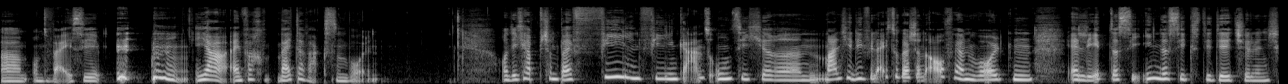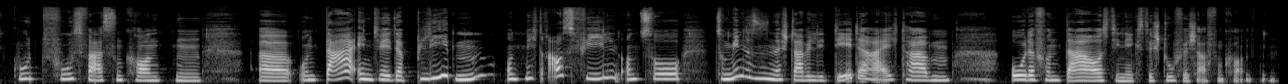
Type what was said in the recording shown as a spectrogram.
ähm, und weil sie ja einfach weiter wachsen wollen. Und ich habe schon bei vielen, vielen ganz unsicheren, manche, die vielleicht sogar schon aufhören wollten, erlebt, dass sie in der 60-Day-Challenge gut Fuß fassen konnten äh, und da entweder blieben und nicht rausfielen und so zumindest eine Stabilität erreicht haben oder von da aus die nächste Stufe schaffen konnten.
